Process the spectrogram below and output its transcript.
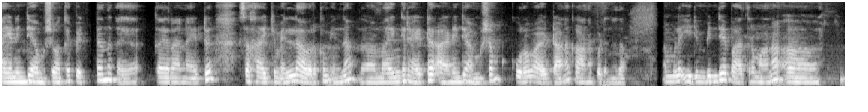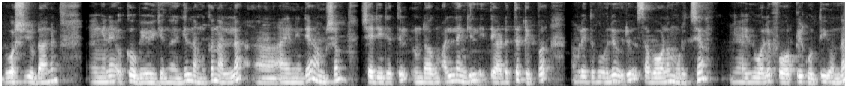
അയണിന്റെ അംശമൊക്കെ പെട്ടെന്ന് കയറാനായിട്ട് സഹായിക്കും. എല്ലാവർക്കും ഇന്ന് ഭയങ്കരമായിട്ട് അയണിന്റെ അംശം കുറവായിട്ടാണ് കാണപ്പെടുന്നത്. നമ്മൾ ഇരുമ്പിന്റെ പാത്രമാണ് വാഷ് ചൂടാനും ഇങ്ങനെ ഒക്കെ ഉപയോഗിക്കുന്നതെങ്കിൽ നമുക്ക് നല്ല അയണിന്റെ അംശം ശരീരത്തിൽ ഉണ്ടാകും. അല്ലെങ്കിൽ അടുത്ത ടിപ്പ് നമ്മൾ ഇതുപോലെ ഒരു സവോള മുറിച്ച് ഇതുപോലെ ഫോർക്കിൽ കുത്തി ഒന്ന്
